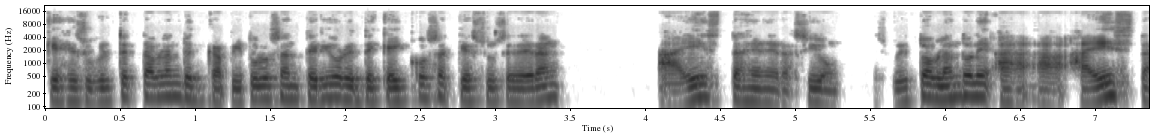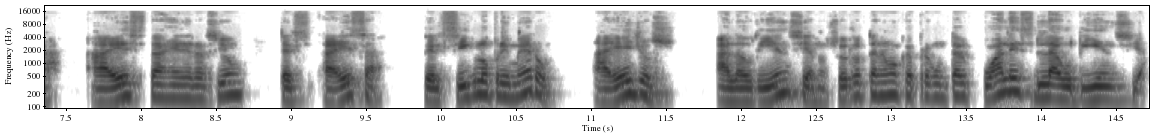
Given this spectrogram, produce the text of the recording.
que Jesucristo está hablando en capítulos anteriores de que hay cosas que sucederán a esta generación. Jesucristo hablándole a, a, esta, a esta generación, a esa del siglo primero, a ellos, a la audiencia. Nosotros tenemos que preguntar cuál es la audiencia,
